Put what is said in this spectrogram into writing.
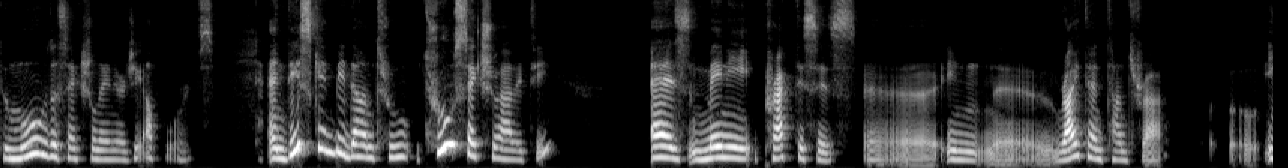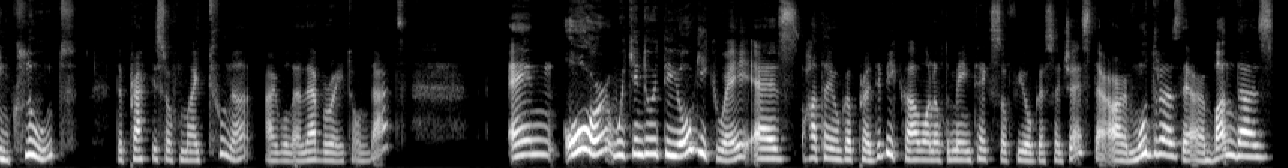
to move the sexual energy upwards. And this can be done through, through sexuality, as many practices uh, in uh, right hand Tantra uh, include the practice of Maithuna. I will elaborate on that and or we can do it the yogic way as hatha yoga pradipika one of the main texts of yoga suggests there are mudras there are bandhas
